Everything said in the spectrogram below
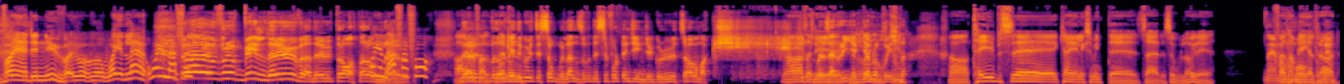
vad är det nu? Vad, är la- vad är laughing? För bilder i huvudet när vi pratar om Vad är det? laughing for? Ja, de kan Nej, inte men- gå ut i solen, så det, så fort en ginger går ut så hör man bara Ja, alltså så börjar det så här är ryka från skinnet. Ja, Tabes eh, kan ju liksom inte så här, sola och grejer. Nej, för man att har han blir helt magproblem. röd.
